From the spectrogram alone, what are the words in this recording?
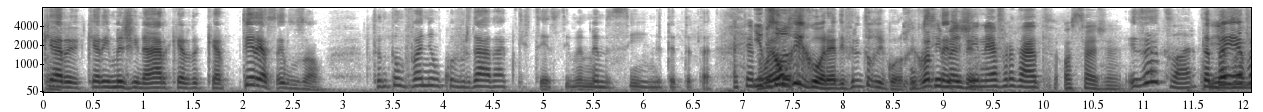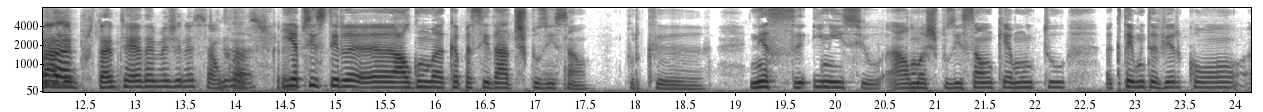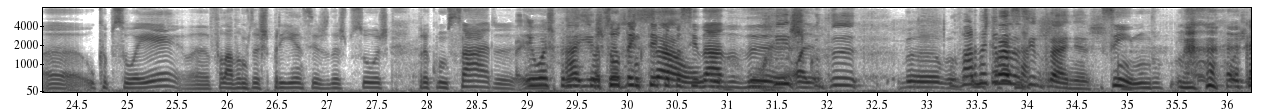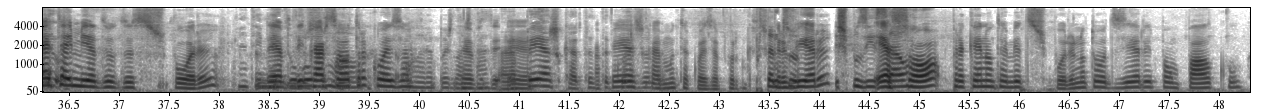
quer, quer imaginar, quer, quer ter essa ilusão. Portanto, não venham com a verdade. Ai, porque isto é assim, mesmo assim. tá, tá, tá. Até E a Não é o rigor, é diferente do rigor. O rigor que se imagina é verdade. Ou seja, Exato. Claro. Também a é verdade, verdade. importante é a da imaginação. Escreve. E é preciso ter eh, alguma capacidade de exposição, porque nesse início há uma exposição que é muito que tem muito a ver com eh, o que a pessoa é. Eh, falávamos das experiências das pessoas para começar. eh, Eu a Ah, experiência. e A pessoa tem que ter capacidade o, de- O risco olha, de uh, levar na cabeça. as entranhas. Sim, Pois, Quem eu- tem medo de se expor deve dedicar-se a outra coisa. Ora, Deve está. é, a pesca, tanta pesca, há coisa. muita coisa. Porque Portanto, escrever exposição. é só para quem não tem medo de se expor. Eu não estou a dizer ir para um palco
